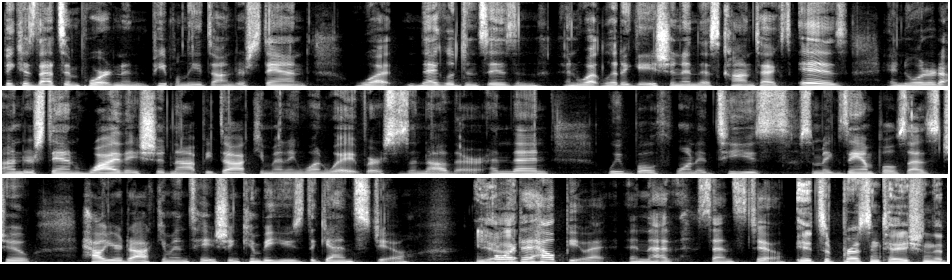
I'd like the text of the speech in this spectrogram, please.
because that's important and people need to understand what negligence is and, and what litigation in this context is in order to understand why they should not be documenting one way versus another. And then we both wanted to use some examples as to how your documentation can be used against you Yeah. or to help you at, in that sense too. It's a presentation that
